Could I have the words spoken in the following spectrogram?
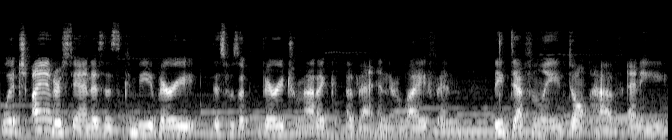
Which I understand as this can be a very this was a very traumatic event in their life, and they definitely don't have any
